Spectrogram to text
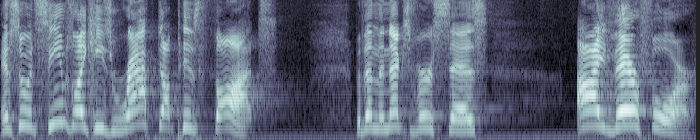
And so it seems like he's wrapped up his thought. But then the next verse says, I therefore,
